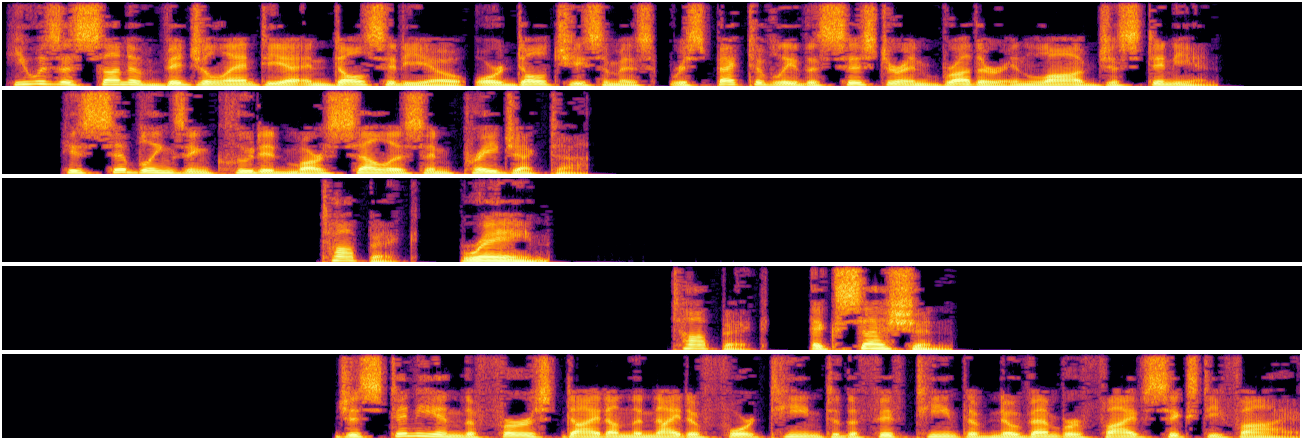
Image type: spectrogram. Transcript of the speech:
He was a son of Vigilantia and Dulcidio or Dulcissimus, respectively the sister and brother-in-law of Justinian. His siblings included Marcellus and Praejecta. Reign Accession. Justinian I died on the night of 14 to 15 November 565.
